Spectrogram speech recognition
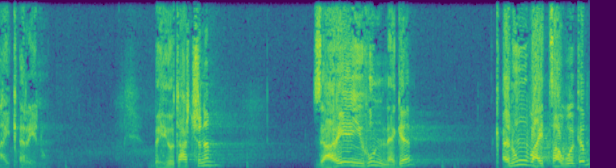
አይቀሬ ነው። በሕይወታችንም ዛሬ ይሁን ነገ ቀኑ ባይታወቅም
